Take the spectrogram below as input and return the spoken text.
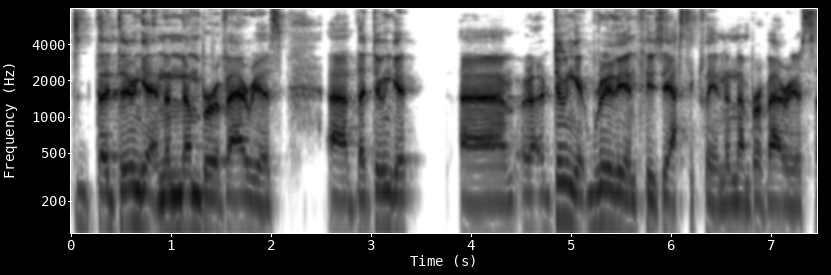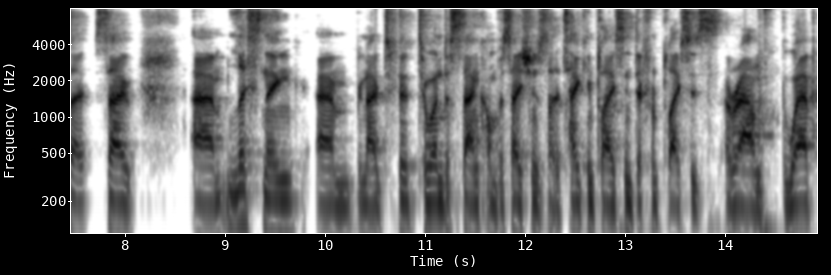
d- they're doing it in a number of areas. Uh, they're doing it um, uh, doing it really enthusiastically in a number of areas. So so. Um, listening, um, you know, to, to understand conversations that are taking place in different places around the web,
